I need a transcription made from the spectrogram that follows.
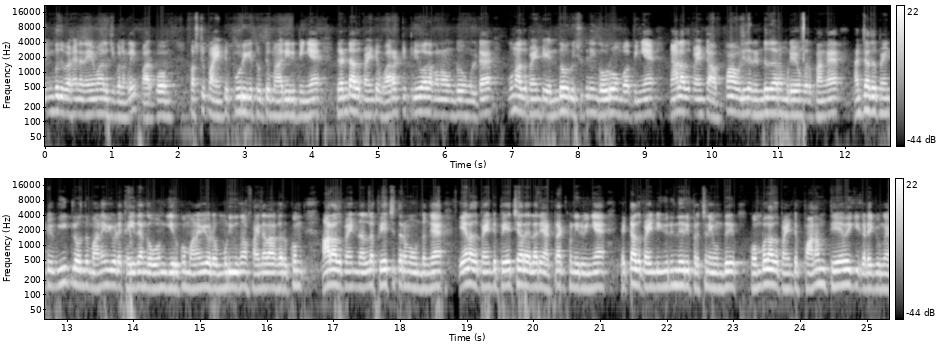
ஐம்பது வகையான நேமாலஜி பலன்களை பார்ப்போம். ஃபஸ்ட்டு பாயிண்ட்டு பூர்வீக தொட்டு மாறி இருப்பீங்க. ரெண்டாவது பாயிண்ட்டு வரட்டு பிரிவாத குணம் உண்டு உங்கள்கிட்ட மூணாவது பாயிண்ட்டு எந்த ஒரு விஷயத்துலையும் கௌரவம் பார்ப்பீங்க. நாலாவது பாயிண்ட்டு அப்பா வழியில் ரெண்டு தரம் முடியவங்க இருப்பாங்க. அஞ்சாவது பாயிண்ட்டு வீட்டில் வந்து மனைவியோட கைதாங்க ஓங்கி இருக்கும். மனைவியோட முடிவு தான் ஃபைனலாக இருக்கும். ஆறாவது பாயிண்ட் நல்ல பேச்சு திறமை உண்டுங்க. ஏழாவது பாயிண்ட்டு பேச்சால் எல்லாரையும் அட்ராக்ட் பண்ணிடுவீங்க எட்டாவது பாயிண்ட்டு யூரினரி பிரச்சனை உண்டு. ஒன்பதாவது பாயிண்ட்டு பணம் தேவைக்கு கிடைக்குங்க.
